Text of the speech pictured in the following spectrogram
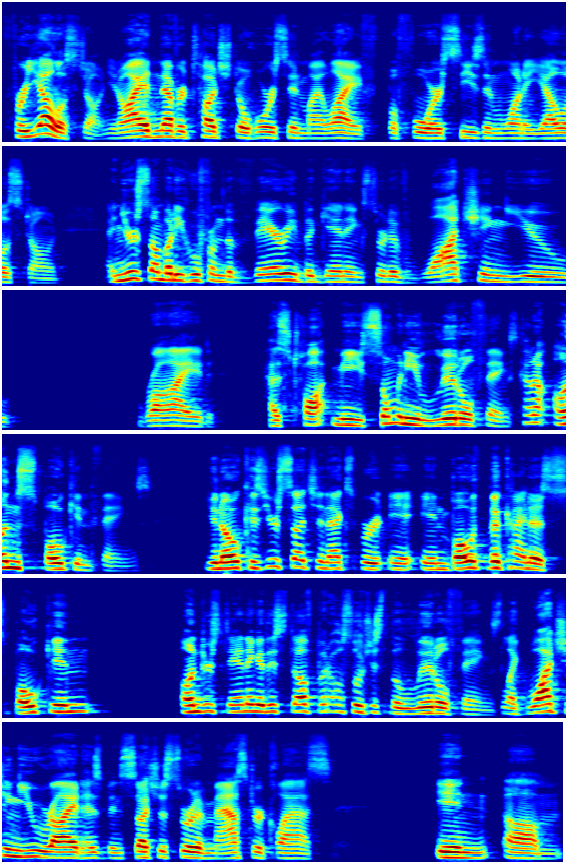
for Yellowstone. You know, I had never touched a horse in my life before season one of Yellowstone. And you're somebody who, from the very beginning, sort of watching you ride, has taught me so many little things, kind of unspoken things, you know, because you're such an expert in, in both the kind of spoken understanding of this stuff, but also just the little things. Like watching you ride has been such a sort of masterclass in um,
